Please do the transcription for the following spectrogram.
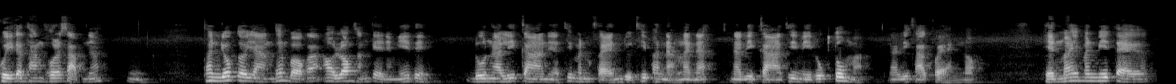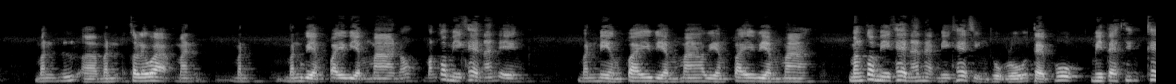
คุยกันทางโทรศัพท์นะท่านยกตัวอย่าง ท่านบอกว่าเอาลองสังเกตอย่างนี้ดิดูนาฬิกาเนี่ยที่มันแฝงอยู่ที่ผนังอะนะนาฬิกาที่มีลูกตุ้มอะนาฬิกาแขวนเนาะเห็นไหมมันมีแต่มันเอ่ามันก็เรียกว่ามันมันมันเหวี่ยงไปเหวี่ยงมาเนาะมันก็มีแค่นั้นเอง มันเวียงไปเวียงมาเวียงไปเวียงมา มันก็มีแค่นั้นแหะมีแค่สิ่งถูกรู้ แต่ผู้มีแต่แค่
